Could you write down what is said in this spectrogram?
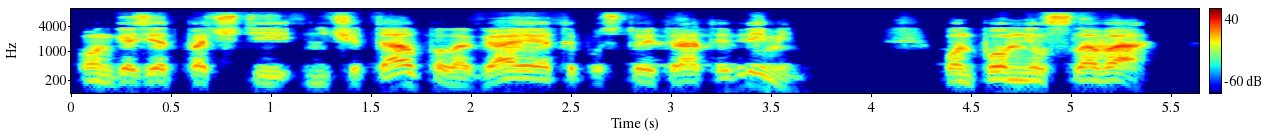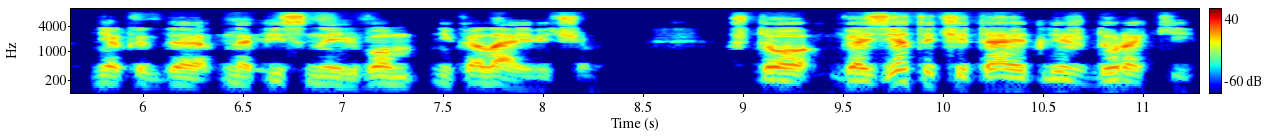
он газет почти не читал, полагая это пустой тратой времени. Он помнил слова, некогда написанные Львом Николаевичем, что газеты читают лишь дураки.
